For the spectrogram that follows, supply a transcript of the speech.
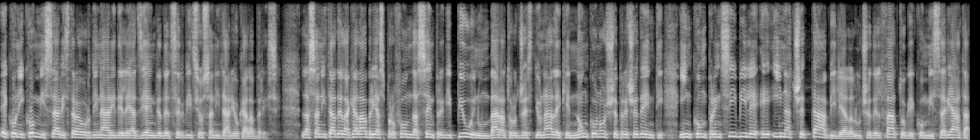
e con i commissari straordinari delle aziende del servizio sanitario calabrese. La sanità della Calabria sprofonda sempre di più in un baratro gestionale che non conosce precedenti, incomprensibile e inaccettabile alla luce del fatto che commissariata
